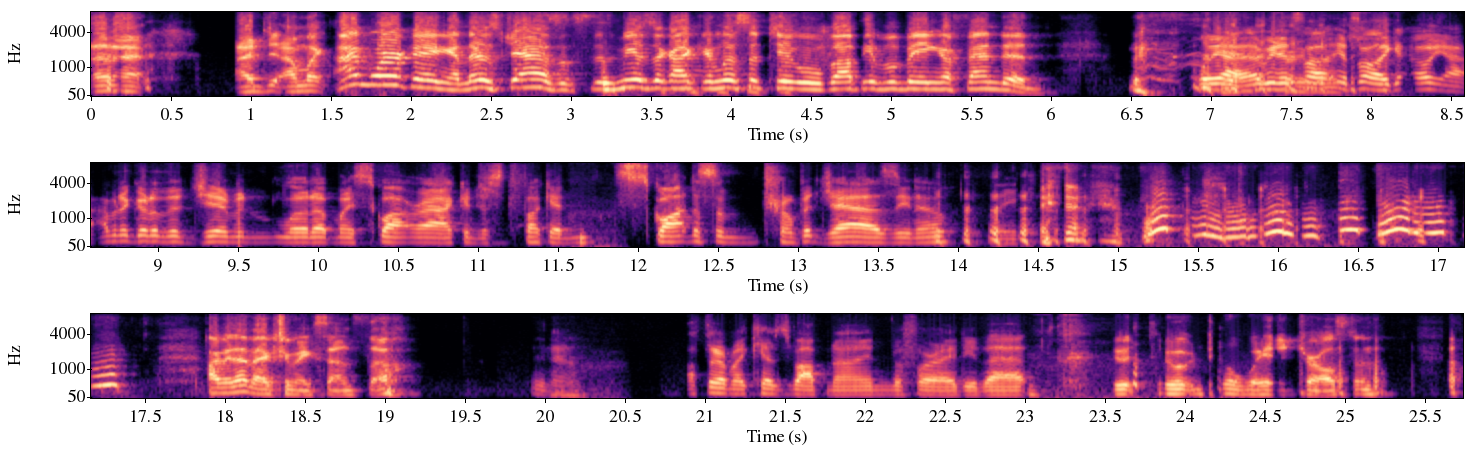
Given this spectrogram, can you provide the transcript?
I, I am like I'm working, and there's jazz. It's the music I can listen to without people being offended. Well, yeah. I mean, it's not. much. It's not like, oh yeah, I'm gonna go to the gym and load up my squat rack and just fucking squat to some trumpet jazz, you know? I mean, that actually makes sense though. you know, I'll throw my Kidz Bop nine before I do that. Do, do, do a weighted Charleston. All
